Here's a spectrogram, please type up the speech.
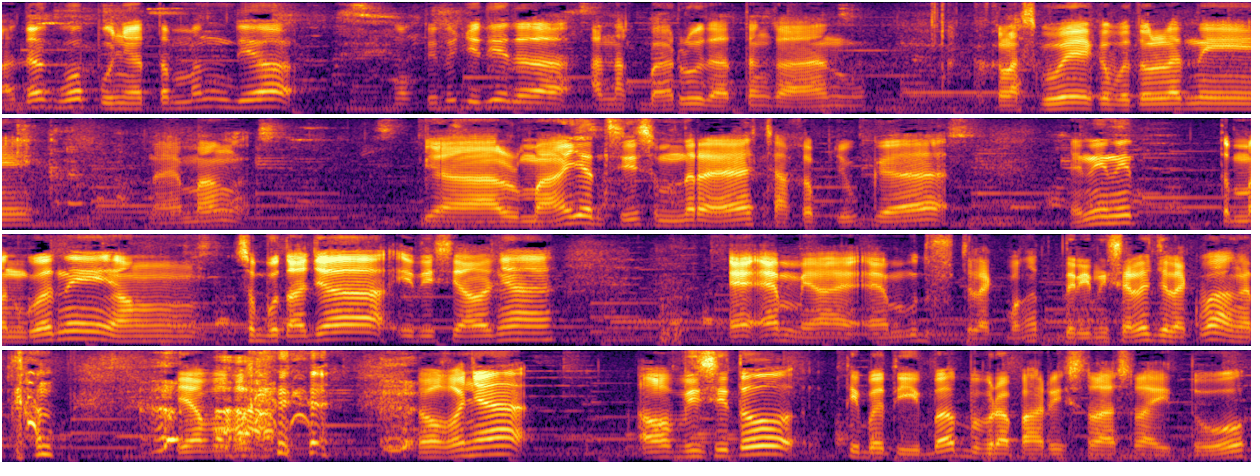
Ada gue punya temen dia waktu itu jadi ada anak baru datang kan ke kelas gue kebetulan nih. Nah emang ya lumayan sih sebenarnya cakep juga. Ini nih temen gue nih yang sebut aja inisialnya EM ya EM, Udah jelek banget dari inisialnya jelek banget kan. ya pokoknya, pokoknya habis itu tiba-tiba beberapa hari setelah setelah itu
